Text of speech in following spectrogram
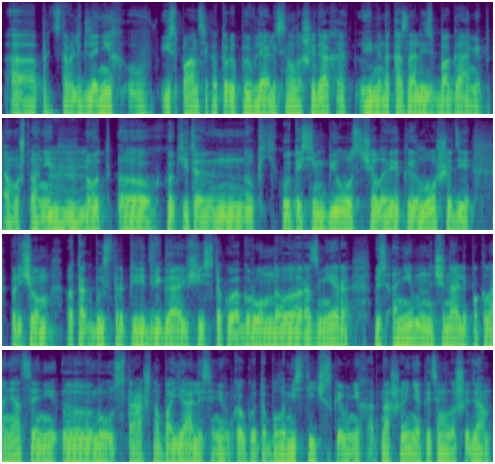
э, представляли для них, испанцы, которые появлялись на лошадях, именно казались богами, потому что они, угу. ну вот э, какие-то, ну, какой-то симбиоз человека и лошади, причем так быстро передвигающиеся, такой огромного размера, то есть они начинали поклоняться, они, э, ну, страшно боялись, они какой-то какое-то было мистическое у них отношение к этим лошадям.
